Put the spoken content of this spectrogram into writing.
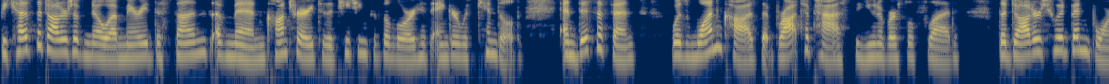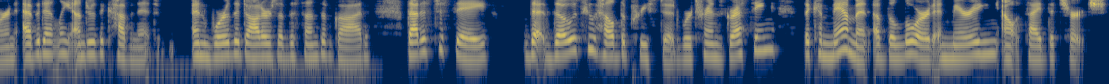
because the daughters of Noah married the sons of men contrary to the teachings of the Lord, his anger was kindled. And this offense was one cause that brought to pass the universal flood. The daughters who had been born, evidently under the covenant, and were the daughters of the sons of God, that is to say, that those who held the priesthood were transgressing the commandment of the Lord and marrying outside the church.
